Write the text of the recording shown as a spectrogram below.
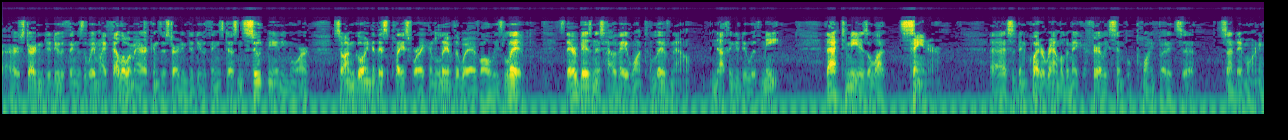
are starting to do things, the way my fellow Americans are starting to do things, doesn't suit me anymore. So I'm going to this place where I can live the way I've always lived. It's their business how they want to live now, nothing to do with me. That to me is a lot saner. Uh, this has been quite a ramble to make a fairly simple point, but it's a Sunday morning.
